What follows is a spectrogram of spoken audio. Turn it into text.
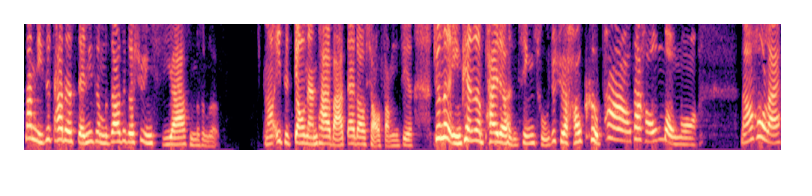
那你是他的谁？你怎么知道这个讯息啊？什么什么的。然后一直刁难他，把他带到小房间。就那个影片真的拍得很清楚，就觉得好可怕哦，他好猛哦。然后后来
